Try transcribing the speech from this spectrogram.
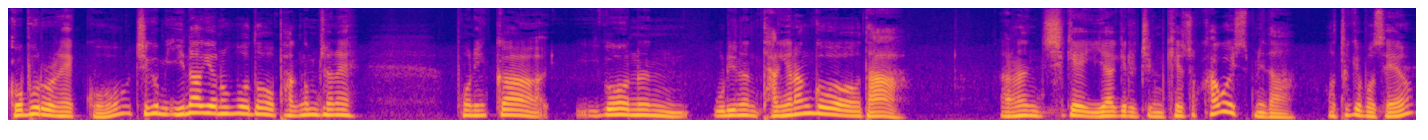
거부를 했고 지금 이낙연 후보도 방금 전에 보니까 이거는 우리는 당연한 거다라는 식의 이야기를 지금 계속 하고 있습니다. 어떻게 보세요?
